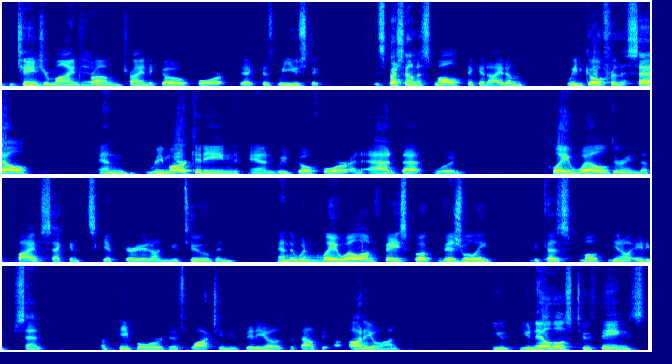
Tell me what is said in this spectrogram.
if you change your mind Yeah. from trying to go for, because we used to, especially on a small ticket item, we'd go for the sale and remarketing, and we'd go for an ad that would play well during the five second skip period on YouTube and and that would Mhm. play well on Facebook visually because you know 80% of people were just watching these videos without the audio on you you nail those two things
